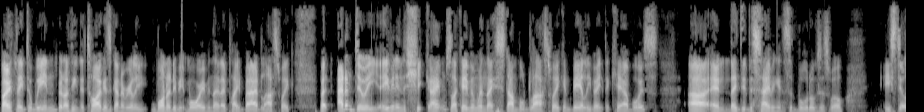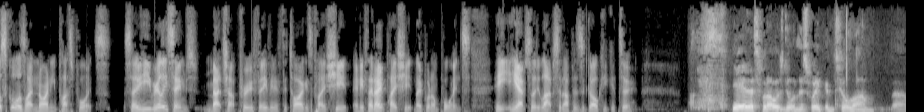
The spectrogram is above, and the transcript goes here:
both need to win. But I think the Tigers are going to really want it a bit more, even though they played bad last week. But Adam Doueihi, even in the shit games, like even when they stumbled last week and barely beat the Cowboys, uh, and they did the same against the Bulldogs as well. He still scores like 90 plus points. So he really seems matchup proof even if the Tigers play shit. And if they don't play shit and they put on points, he, he absolutely laps it up as a goal kicker too. Yeah, that's what I was doing this week until um, uh,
